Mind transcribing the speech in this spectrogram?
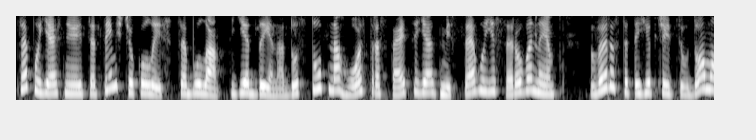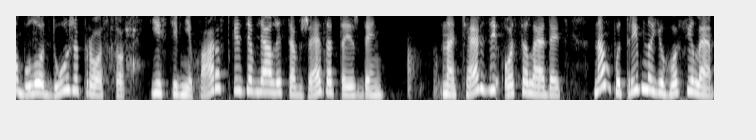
Це пояснюється тим, що колись це була єдина доступна гостра спеція з місцевої сировини. Виростити гірчицю вдома було дуже просто. Їстівні паростки з'являлися вже за тиждень. На черзі оселедець. Нам потрібно його філе,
